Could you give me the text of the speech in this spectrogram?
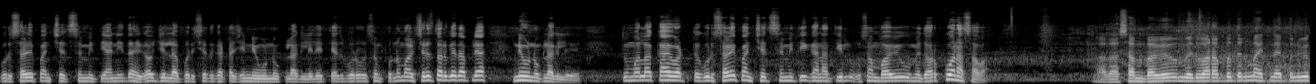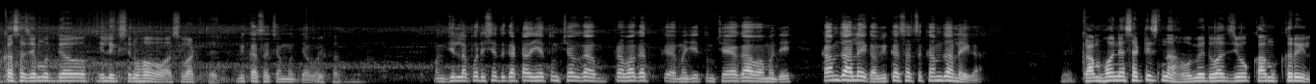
गुरसाळी पंचायत समिती आणि दहेगाव जिल्हा परिषद गटाची निवडणूक लागलेली आहे. त्याचबरोबर संपूर्ण माळशिरस तालुक्यात आपल्या निवडणूक लागलेली आहे. तुम्हाला काय वाटतं? गुरसाळी पंचायत समिती गणातील संभाव्य उमेदवार कोण असावा? आता संभाव्य उमेदवाराबद्दल माहीत नाही पण विकासाच्या मुद्द्यावर इलेक्शन व्हावं असं वाटतंय. विकासाच्या मुद्द्यावर. मग जिल्हा परिषद गटा या तुमच्या गा प्रभागात क- म्हणजे तुमच्या या गावामध्ये काम झालंय का? विकासाचं काम झालंय का? काम होण्यासाठीच ना उमेदवार जो काम करेल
